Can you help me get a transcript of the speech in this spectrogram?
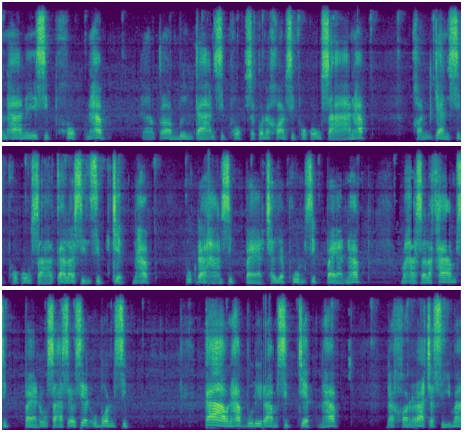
รธานี 16 นะครับ แล้วก็บึงการ 16 สกลนคร 16 องศานะครับ ขอนแก่น 16 องศา กาฬสินธุ์17 นะครับมุกดาหาร 18 ชัยภูมิ 18 นะครับ มหาสารคาม 18 องศาเซลเซียส อุบล 19 นะครับ บุรีรัมย์ 17 นะครับ นครราชสีมา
